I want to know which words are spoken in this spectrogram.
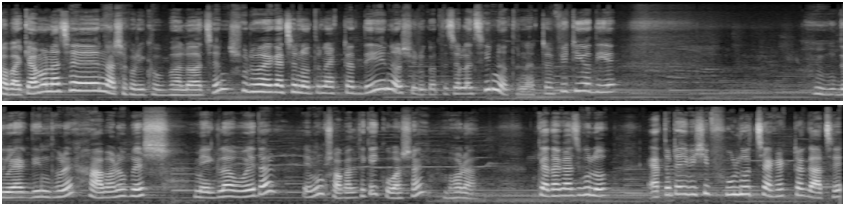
সবাই কেমন আছেন? আশা করি খুব ভালো আছেন। শুরু হয়ে গেছে নতুন একটা দিন ও শুরু করতে চলেছি নতুন একটা ভিডিও দিয়ে। দু একদিন ধরে আবারও বেশ মেঘলা ওয়েদার এবং সকাল থেকেই কুয়াশায় ভরা। কেদা গাছগুলো এতটাই বেশি ফুল হচ্ছে এক একটা গাছে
